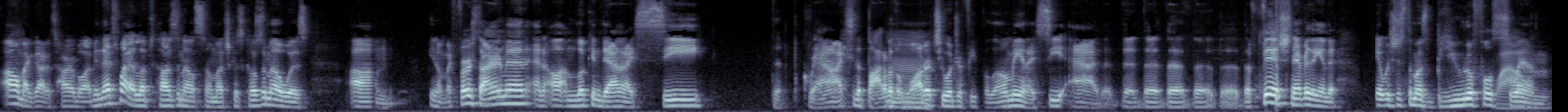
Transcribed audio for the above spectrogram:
Oh my god, it's horrible. I mean, that's why I loved Cozumel so much because Cozumel was, um, you know, my first Ironman, and I'm looking down and I see the ground, I see the bottom of the Mm. water 200 feet below me, and I see ah, the, the, the, the, the, fish and everything, and it was just the most beautiful Wow. swim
